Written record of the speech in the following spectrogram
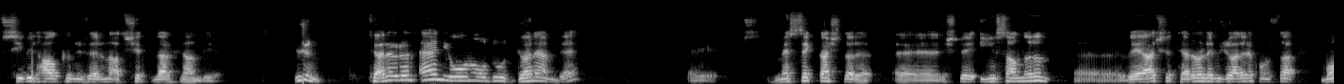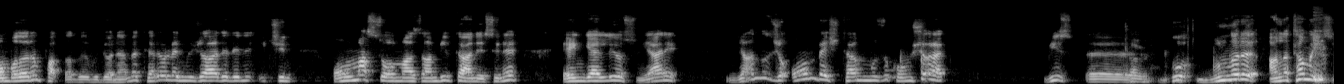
sivil halkın üzerine ateş ettiler falan diye. Düşün terörün en yoğun olduğu dönemde e, meslektaşları e, işte insanların e, veya işte terörle mücadele konusunda bombaların patladığı bir dönemde terörle mücadelenin için olmazsa olmazdan bir tanesini engelliyorsun. Yani yalnızca 15 Temmuz'u konuşarak biz e, bu bunları anlatamayız.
